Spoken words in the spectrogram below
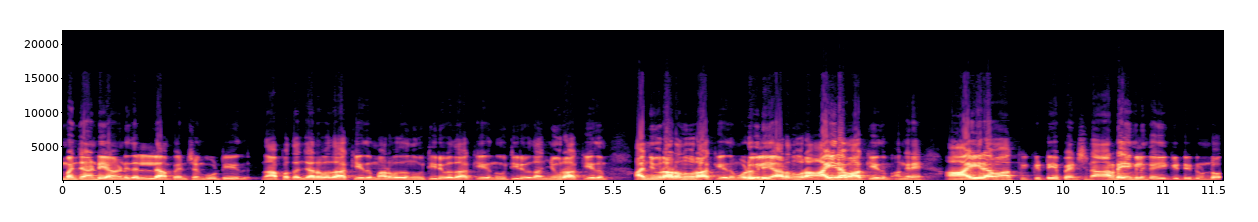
ഉമ്മൻചാണ്ടിയാണ് ഇതെല്ലാം പെൻഷൻ കൂട്ടിയത്. നാൽപ്പത്തഞ്ച് അറുപതാക്കിയതും അറുപത് നൂറ്റി ഇരുപതാക്കിയത് നൂറ്റി ഇരുപത് അഞ്ഞൂറാക്കിയതും അഞ്ഞൂറ് അറുന്നൂറാക്കിയതും ഒടുവിൽ ഈ അറുന്നൂറ് ആയിരം ആക്കിയതും. അങ്ങനെ ആയിരം ആക്കി കിട്ടിയ പെൻഷൻ ആരുടെയെങ്കിലും കയ്യിൽ കിട്ടിയിട്ടുണ്ടോ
